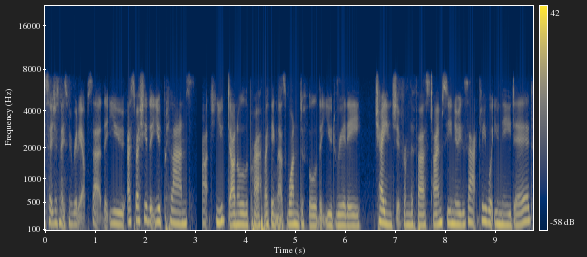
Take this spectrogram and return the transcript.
So it just makes me really upset that you, especially that you'd planned such, you'd done all the prep. I think that's wonderful that you'd really changed it from the first time. So you knew exactly what you needed.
